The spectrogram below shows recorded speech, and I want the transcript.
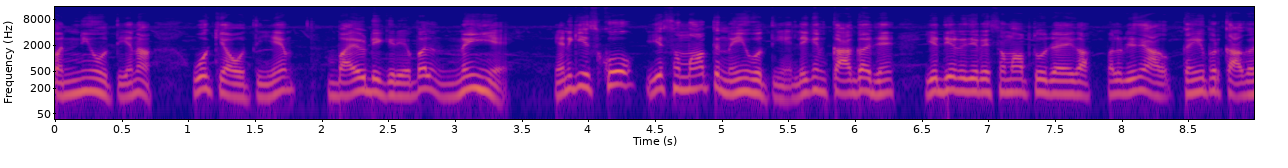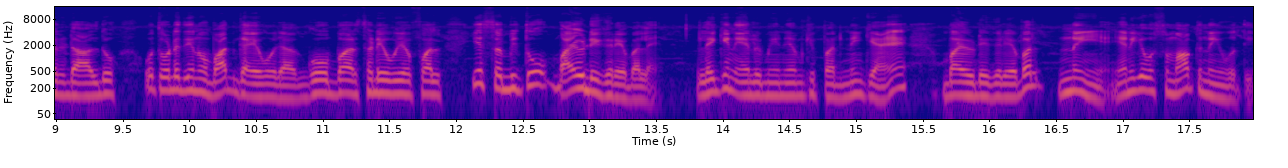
पन्नी होती है ना, वो क्या होती है? बायोडिग्रेबल नहीं है। यानी कि इसको ये समाप्त नहीं होती हैं, लेकिन कागज़ हैं, ये धीरे धीरे समाप्त हो जाएगा। मतलब जैसे कहीं पर कागज़ डाल दो, वो थोड़े दिनों बाद गायब हो जाएगा। गोबर, सड़े हुए फल, ये सभी तो बायोडिग्रेबल हैं। लेकिन एल्यूमिनियम की पन्नी क्या है? बायोडिग्रेबल नहीं है, यानी कि वो समाप्त नहीं होती।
